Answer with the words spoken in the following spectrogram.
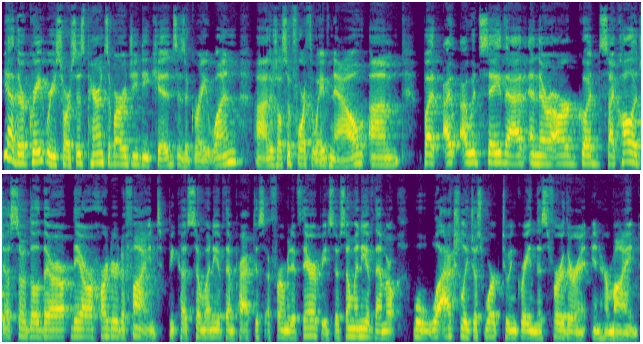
Yeah, there are great resources. Parents of ROGD Kids is a great one. Uh, there's also Fourth Wave Now. Um, but I, I, would say that, and there are good psychologists, although they are they are harder to find because so many of them practice affirmative therapy. So so many of them are, will will actually just work to ingrain this further in, in her mind.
